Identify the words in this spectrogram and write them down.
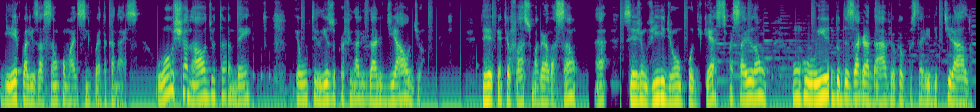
de equalização com mais de 50 canais. O Ocean Audio também eu utilizo para finalidade de áudio. De repente eu faço uma gravação, né, seja um vídeo ou um podcast, mas saiu lá um, um ruído desagradável que eu gostaria de tirá-lo.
